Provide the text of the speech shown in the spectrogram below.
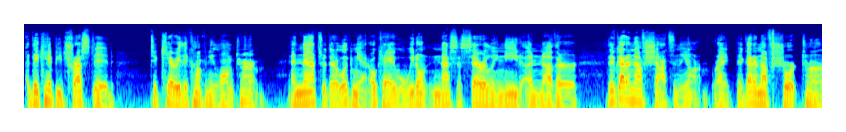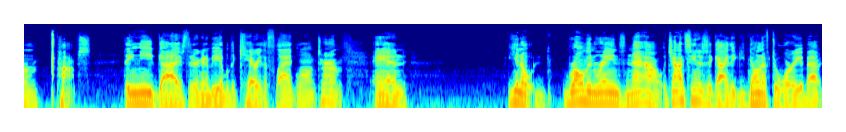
they can't be trusted to carry the company long term. And that's what they're looking at. Okay, well, we don't necessarily need another. They've got enough shots in the arm, right? They've got enough short term pops. They need guys that are going to be able to carry the flag long term. And, you know, Roman Reigns now, John Cena's a guy that you don't have to worry about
